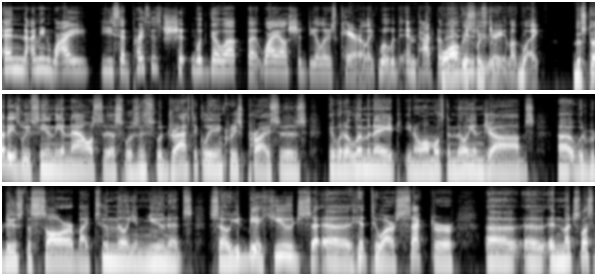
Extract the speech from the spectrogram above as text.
And I mean, why you said prices should, would go up, but why else should dealers care? Like, what would the impact on well, the industry look like? The studies we've seen in the analysis was this would drastically increase prices. It would eliminate, you know, almost a million jobs. Uh, it would reduce the SAR by two million units. So you'd be a huge uh, hit to our sector, uh, uh and much less.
